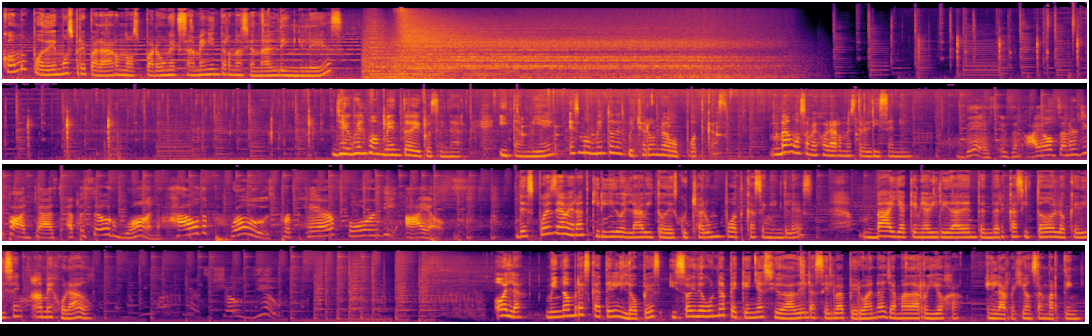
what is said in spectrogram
¿Cómo podemos prepararnos para un examen internacional de inglés? Llegó el momento de cocinar y también es momento de escuchar un nuevo podcast. Vamos a mejorar nuestro listening. This is an IELTS Energy Podcast, Episode 1 How the Pros Prepare for the IELTS. Después de haber adquirido el hábito de escuchar un podcast en inglés, vaya que mi habilidad de entender casi todo lo que dicen ha mejorado. Hola, mi nombre es Catherine López y soy de una pequeña ciudad de la selva peruana llamada Rioja, en la región San Martín.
